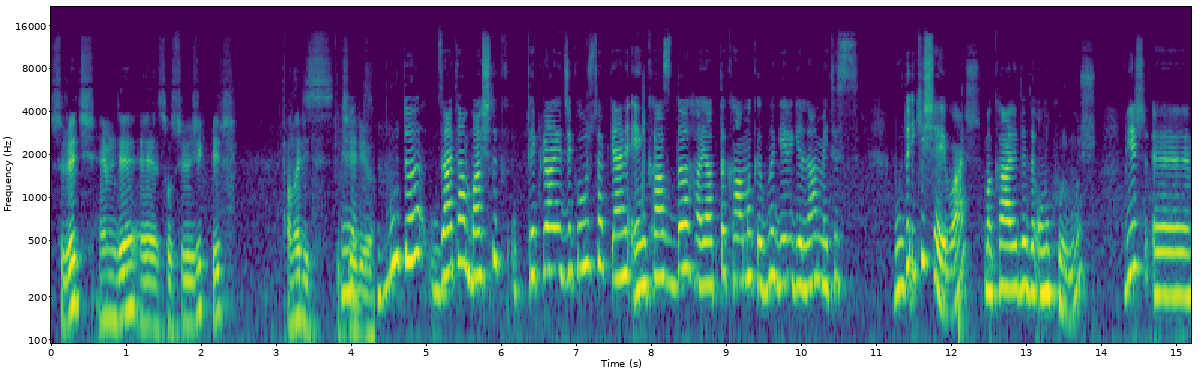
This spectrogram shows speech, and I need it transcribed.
süreç hem de e, sosyolojik bir analiz içeriyor. Evet. Burada zaten başlık tekrar edecek olursak yani enkazda hayatta kalmak adına geri gelen Metis. Burada iki şey var. Makalede de onu kurmuş. Bir e,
